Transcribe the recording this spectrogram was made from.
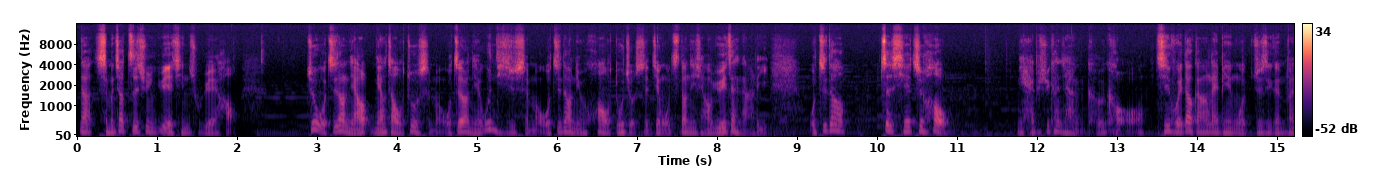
那什么叫资讯越清楚越好？就是我知道你要你要找我做什么，我知道你的问题是什么，我知道你会花我多久时间，我知道你想要约在哪里，我知道这些之后，你还必须看起来很可口哦。其实回到刚刚那篇，我就是跟分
